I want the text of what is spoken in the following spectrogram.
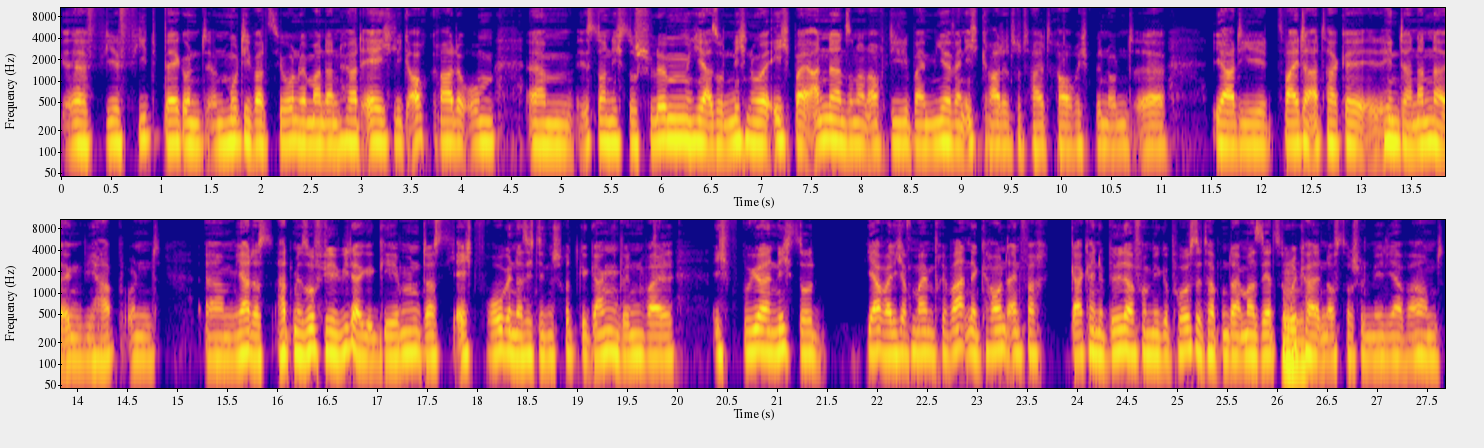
äh, viel Feedback und, und Motivation, wenn man dann hört, ey, ich lieg auch gerade um, ähm, ist doch nicht so schlimm. Hier, also nicht nur ich bei anderen, sondern auch die bei mir, wenn ich gerade total traurig bin und äh, ja, die zweite Attacke hintereinander irgendwie hab. Und ähm, ja, das hat mir so viel wiedergegeben, dass ich echt froh bin, dass ich diesen Schritt gegangen bin, weil ich früher nicht so, ja, weil ich auf meinem privaten Account einfach gar keine Bilder von mir gepostet habe und da immer sehr mhm. zurückhaltend mhm. auf Social Media war und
